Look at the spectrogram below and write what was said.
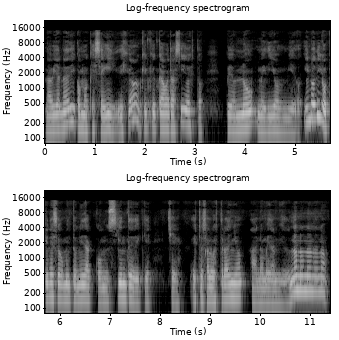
no había nadie, como que seguí. Dije, oh, ¿qué, qué habrá sido esto? Pero no me dio miedo. Y no digo que en ese momento no era consciente de que, che, esto es algo extraño, ah, no me da miedo. No, no, no, no, no.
